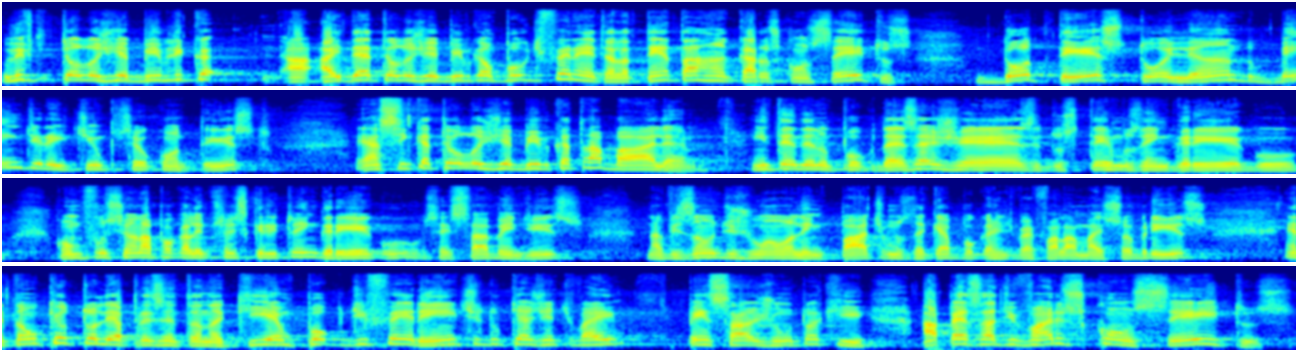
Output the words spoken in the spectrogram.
O livro de teologia bíblica, a, a ideia de teologia bíblica é um pouco diferente. Ela tenta arrancar os conceitos do texto, olhando bem direitinho para o seu contexto. É assim que a teologia bíblica trabalha, entendendo um pouco da exegese, dos termos em grego, como funciona o Apocalipse escrito em grego, vocês sabem disso, na visão de João ali em Pátimos, daqui a pouco a gente vai falar mais sobre isso. Então, o que eu estou lhe apresentando aqui é um pouco diferente do que a gente vai pensar junto aqui. Apesar de vários conceitos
